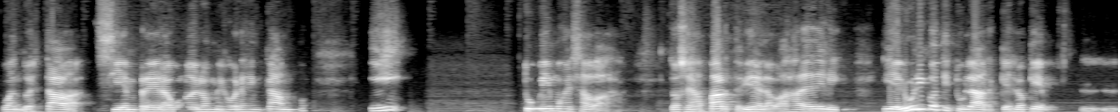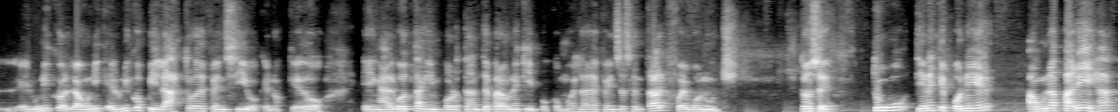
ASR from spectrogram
cuando estaba, siempre era uno de los mejores en campo y tuvimos esa baja. Entonces, aparte viene la baja de Delic y el único titular, que es lo que el único, la el único pilastro defensivo que nos quedó en algo tan importante para un equipo como es la defensa central fue Bonucci. Entonces, tú tienes que poner a una pareja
